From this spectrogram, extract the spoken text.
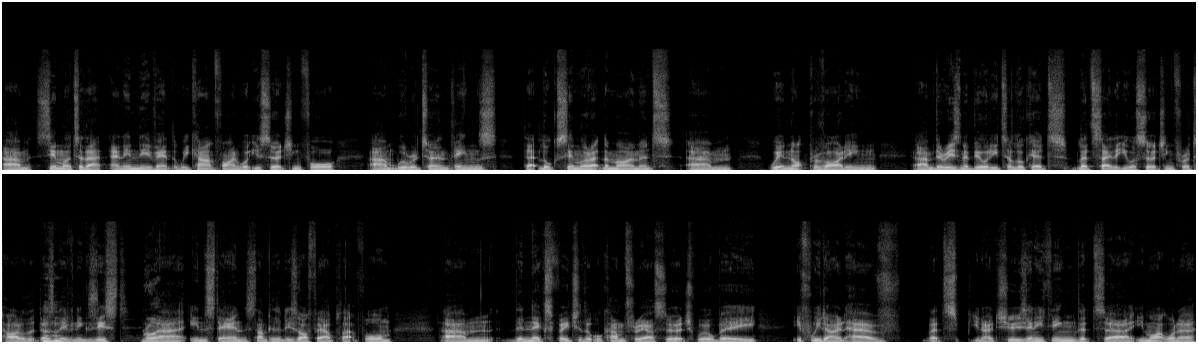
um, similar to that. And in the event that we can't find what you're searching for, um, we'll return things that look similar. At the moment, um, we're not providing. Um, there is an ability to look at, let's say that you're searching for a title that doesn't even exist Right. uh, in Stan, something that is off our platform. Um, the next feature that will come through our search will be if we don't have, let's you know, choose anything that uh, you might want to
